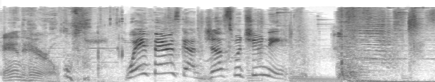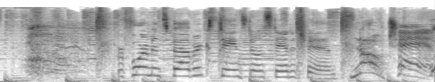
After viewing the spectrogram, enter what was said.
And Harold. Wayfair's got just what you need. Performance fabric stains don't stand a chance. No chance!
